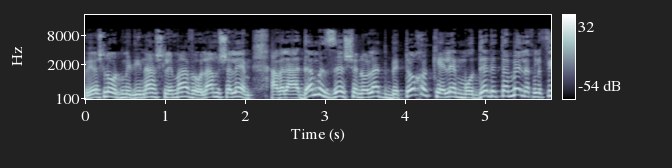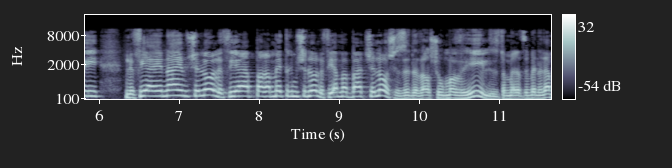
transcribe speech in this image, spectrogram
ויש לו עוד מדינה שלמה ועולם שלם, אבל האדם הזה שנולד בתוך הכלא מודד את המלך לפי, לפי העיניים שלו, לפי הפרמטרים שלו, לפי המבט שלו, שזה דבר שהוא מבהיל, זאת אומרת, זה בן אדם,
